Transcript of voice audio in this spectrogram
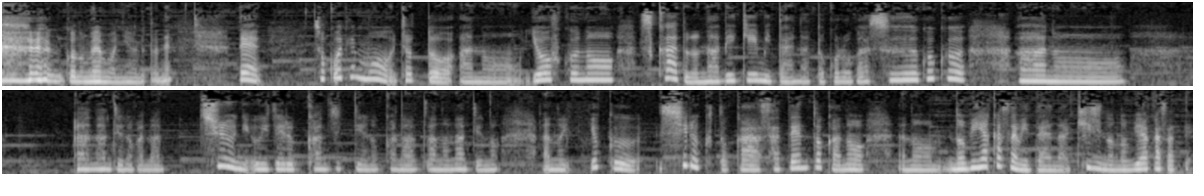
このメモによるとね。でそこでもちょっとあの洋服のスカートのなびきみたいなところがすごくあのあ、なんていうのかな、宙に浮いてる感じっていうのかな。あの何ていうの。あのよくシルクとかサテンとかのあの伸びやかさみたいな生地の伸びやかさって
